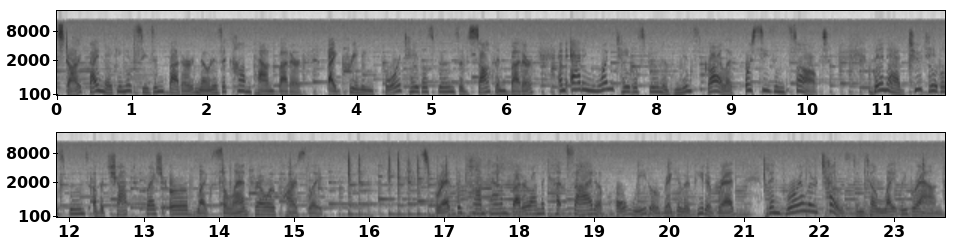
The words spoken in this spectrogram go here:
Start by making a seasoned butter known as a compound butter by creaming four tablespoons of softened butter and adding one tablespoon of minced garlic or seasoned salt. Then add two tablespoons of a chopped fresh herb like cilantro or parsley. Spread the compound butter on the cut side of whole wheat or regular pita bread, then broil or toast until lightly browned.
